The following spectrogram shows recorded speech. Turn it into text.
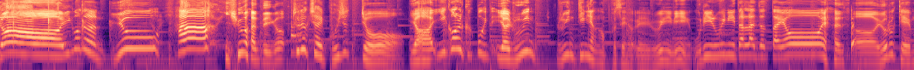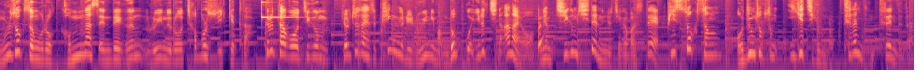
야 이거는 유나 유난데 이거. 투력 차이 보셨죠? 야 이걸 극복이 야 루인 루인 딜량 한번 보세요. 네, 루인이 우리 루인이 달라졌어요. 어, 요렇게 물속성으로 겁나 센 덱은 루인으로 쳐볼 수 있겠다. 그렇다고 지금 결투장에서 pick률이 루인이 막 높고 이렇지는 않아요. 왜냐면 지금 시대는요, 제가 봤을 때 빛속성, 어둠 속성 이게 지금 트렌드 트렌드다.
